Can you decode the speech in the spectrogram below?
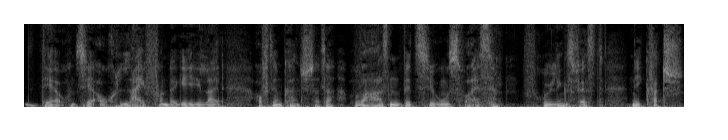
der uns ja auch live von der Gedelight auf dem Cannstatter Vasen beziehungsweise Frühlingsfest, nee Quatsch,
